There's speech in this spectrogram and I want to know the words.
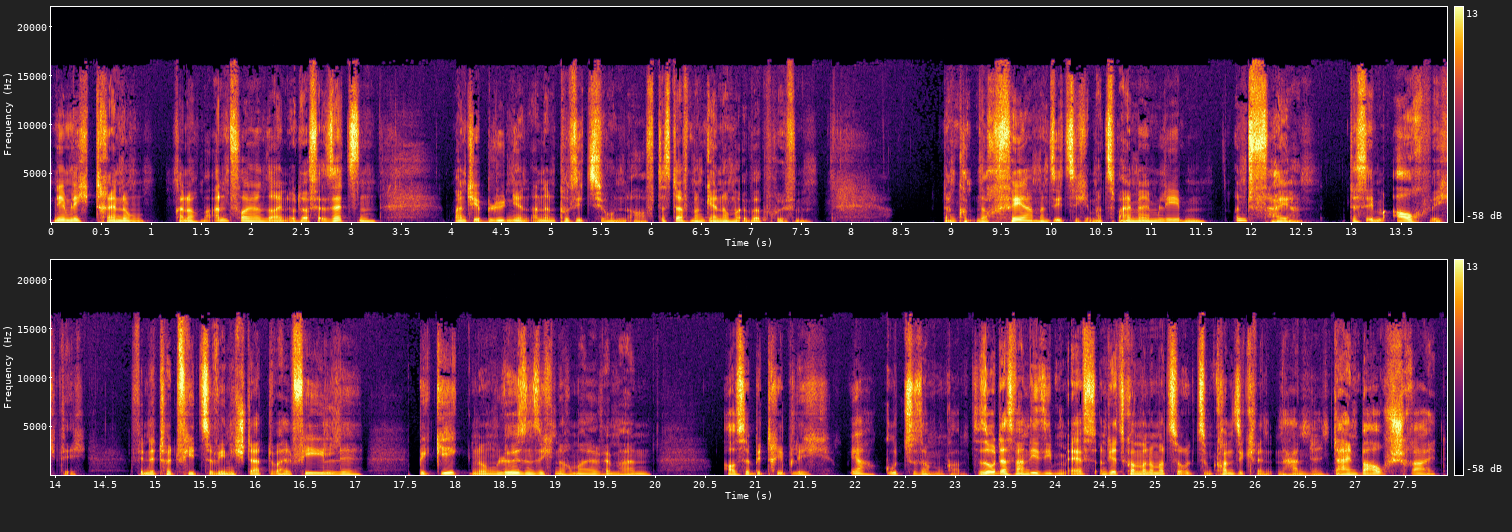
nämlich Trennung. Kann auch mal anfeuern sein oder versetzen. Manche blühen in anderen Positionen auf. Das darf man gerne nochmal überprüfen. Dann kommt noch fair, man sieht sich immer zweimal im Leben und feiern. Das ist eben auch wichtig. Findet heute viel zu wenig statt, weil viele Begegnungen lösen sich nochmal, wenn man außerbetrieblich ja, gut zusammenkommt. So, das waren die sieben Fs und jetzt kommen wir nochmal zurück zum konsequenten Handeln. Dein Bauch schreit.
